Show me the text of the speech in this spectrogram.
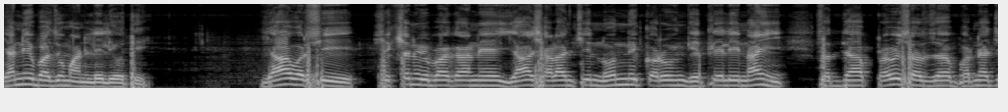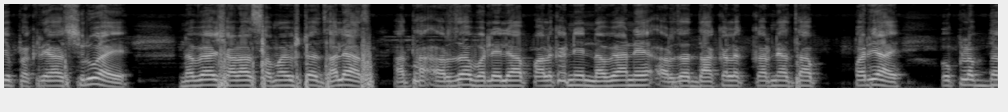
यांनी बाजू मांडलेली होती. यावर्षी शिक्षण विभागाने या शाळांची नोंदणी करून घेतलेली नाही सध्या प्रवेश अर्ज भरण्याची प्रक्रिया सुरू आहे. नव्या शाळा समाविष्ट झाल्यास आता अर्ज भरलेल्या पालकांनी नव्याने अर्ज दाखल करण्याचा पर्याय उपलब्ध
